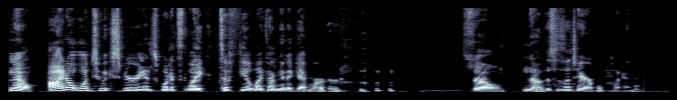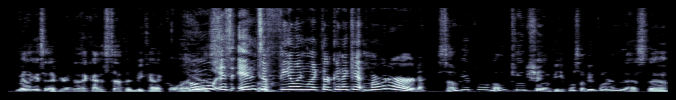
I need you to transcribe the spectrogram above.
No. I don't want to experience what it's like to feel like I'm going to get murdered. so, no, this is a terrible plan. I mean, like I said, if you're into that kind of stuff, it'd be kind of cool. I Who guess. is into feeling like they're going to get murdered? Some people don't kink shame people. Some people are into that stuff.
